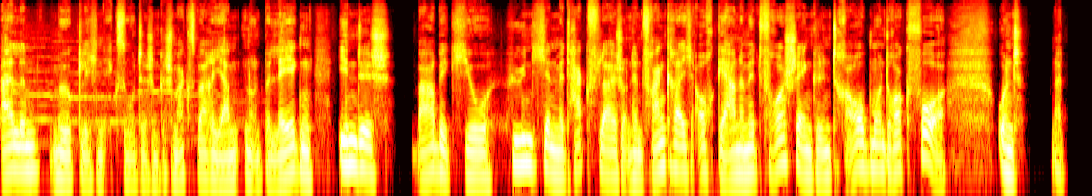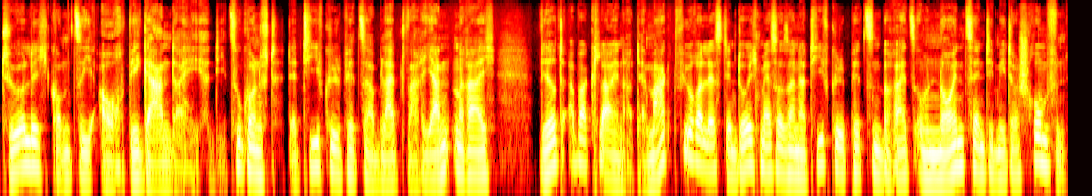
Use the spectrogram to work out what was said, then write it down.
allen möglichen exotischen Geschmacksvarianten und Belägen. Indisch, Barbecue, Hühnchen mit Hackfleisch und in Frankreich auch gerne mit Froschschenkeln, Trauben und Roquefort. Und Natürlich kommt sie auch vegan daher. Die Zukunft der Tiefkühlpizza bleibt variantenreich, wird aber kleiner. Der Marktführer lässt den Durchmesser seiner Tiefkühlpizzen bereits um 9 cm schrumpfen.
